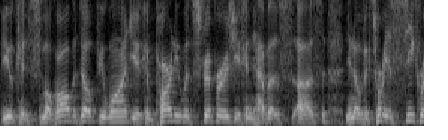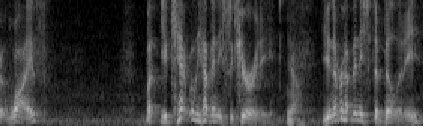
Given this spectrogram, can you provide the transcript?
you can smoke all the dope you want. You can party with strippers. You can have a uh, you know, Victoria's Secret wife but you can't really have any security. Yeah. You never have any stability.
